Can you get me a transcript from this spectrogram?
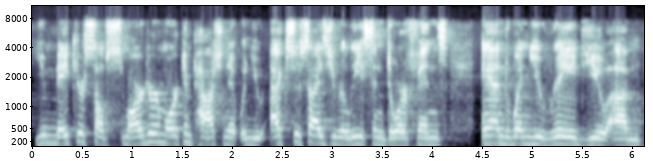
you make yourself smarter, more compassionate. When you exercise, you release endorphins, and when you read, you um,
